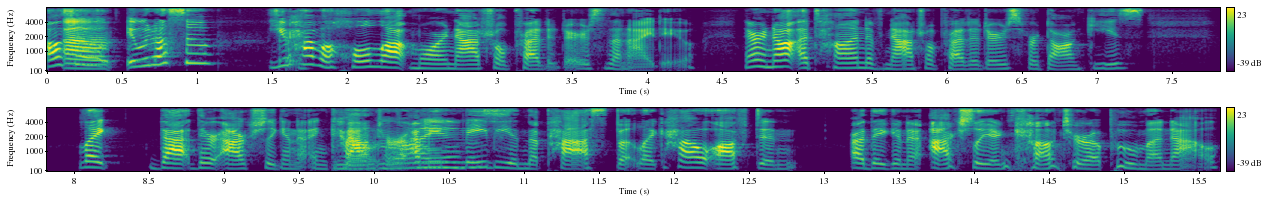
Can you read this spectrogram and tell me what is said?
Also, Um, it would also you have a whole lot more natural predators than I do. there are not a ton of natural predators for donkeys, like that they're actually going to encounter. I mean, maybe in the past, but like how often are they going to actually encounter a puma now?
